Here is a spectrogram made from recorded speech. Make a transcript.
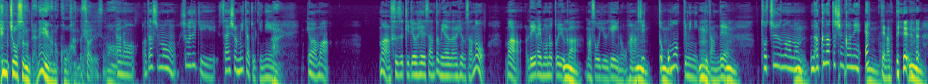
転調するんだよね、映画の後半で。そうですね。うんあの、私も正直最初見た時に、はい。要はまあ、まあ、鈴木亮平さんと宮沢ひよさんの、まあ、恋愛ものというか、まあそういうゲイのお話、うん。と思って見に行ってたんで、うん。途中のあの、うん。亡くなった瞬間に、え、うん。ってなって、うん。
